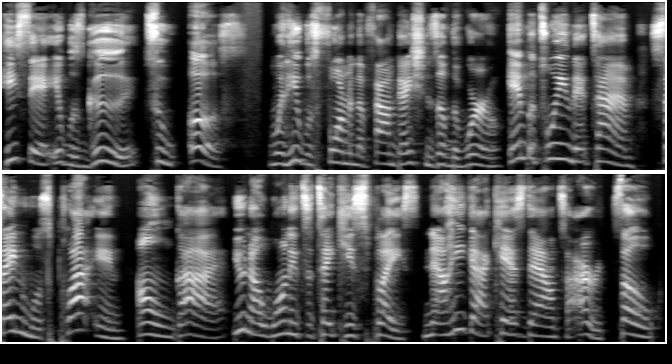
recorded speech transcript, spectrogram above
he said it was good to us when he was forming the foundations of the world. In between that time, Satan was plotting on God, you know, wanting to take his place. Now he got cast down to earth. So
